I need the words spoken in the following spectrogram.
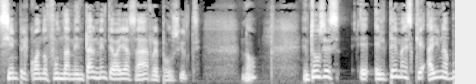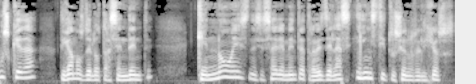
siempre y cuando fundamentalmente vayas a reproducirte, ¿no? Entonces, eh, el tema es que hay una búsqueda, digamos, de lo trascendente, que no es necesariamente a través de las instituciones religiosas,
